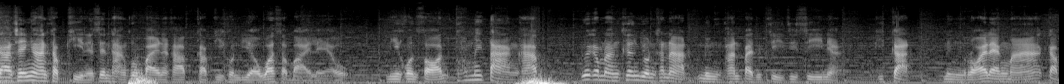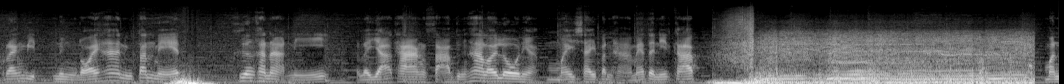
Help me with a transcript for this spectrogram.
การใช้งานขับขี่ในเส้นทางทั่วไปนะครับขับขี่คนเดียวว่าสบายแล้ว มีคนซ้อนก็ไม่ต่างครับ ด้วยกำลังเครื่องยนต์ขนาด 1,084ซีซีเนี่ยพิกัด 100 แรงม้ากับแรงบิด 105 นิวตันเมตร เครื่องขนาดนี้ระยะทาง 3-500 โลเนี่ยไม่ใช่ปัญหาแม้แต่นิดครับ มัน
